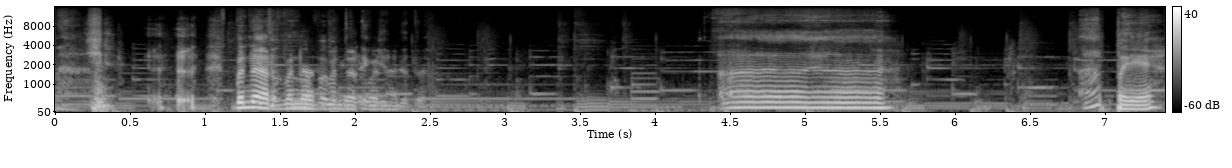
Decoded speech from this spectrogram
Nah, benar benar benar benar gitu tuh? Eh, apa ya?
